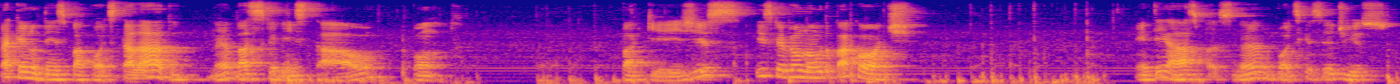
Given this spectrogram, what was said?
Para quem não tem esse pacote instalado, né, basta escrever install.packages e escrever o nome do pacote entre aspas, né? não pode esquecer disso.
